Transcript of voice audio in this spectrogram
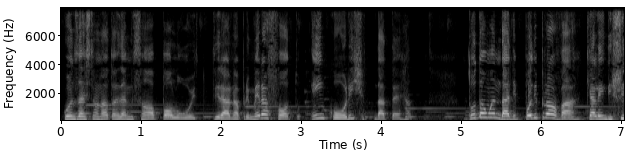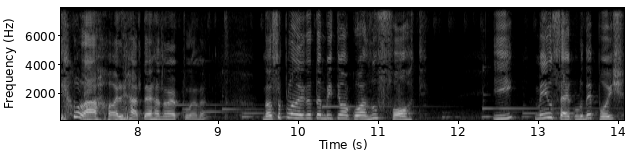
quando os astronautas da missão Apollo 8 tiraram a primeira foto em cores da Terra, toda a humanidade pôde provar que além de circular, olha, a Terra não é plana, nosso planeta também tem uma cor azul forte. E, meio século depois,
